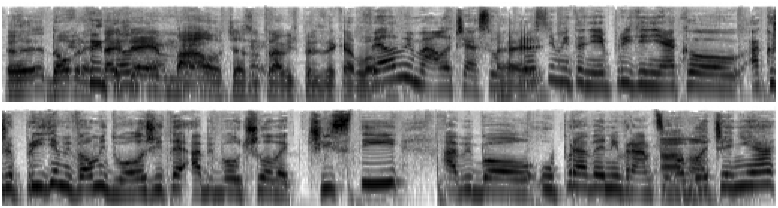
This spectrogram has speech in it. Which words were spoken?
E, Dobre, takže Dobre, málo hej. času tráviš pred zrkadlom. Veľmi málo času. Hej. Proste mi to nepríde nejako... Akože príde mi veľmi dôležité, aby bol človek čistý, aby bol upravený v rámci Áno. oblečenia,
